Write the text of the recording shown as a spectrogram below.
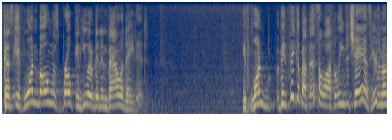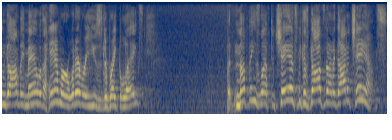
Because if one bone was broken, he would have been invalidated. If one, I mean, think about that. That's a lot to leave to chance. Here's an ungodly man with a hammer or whatever he uses to break the legs. But nothing's left to chance because God's not a God of chance.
